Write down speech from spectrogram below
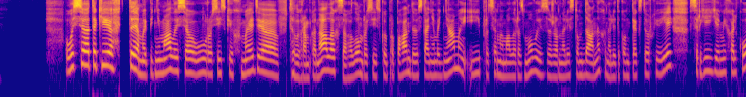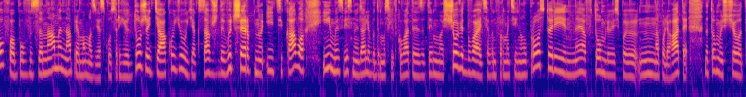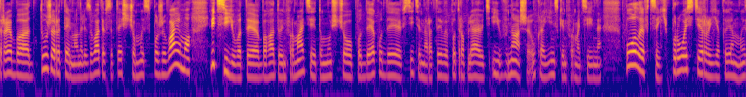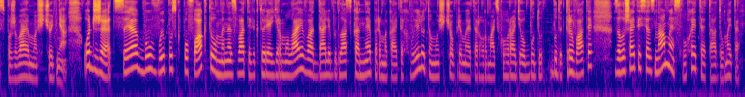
Ось такі теми піднімалися у російських медіа в телеграм-каналах, загалом російською пропагандою останніми днями. І про це ми мали розмову із журналістом даних, аналітиком тексту Орхюєй Сергій Міхальков був за нами на прямому зв'язку. Сергію дуже дякую, як завжди, вичерпно і цікаво. І ми, звісно, і далі будемо слідкувати за тим, що відбувається в інформаційному просторі. Не втомлююсь наполягати на тому, що треба дуже ретельно аналізувати все те, що ми споживаємо, відсіювати багато інформації, тому що подекуди всі ці наративи потрапляють і в наше українське інформаційне поле, в цей простір, який ми споживаємо щодня. Отже, це був випуск по факту. Мене звати Вікторія Єрмолаєва. Далі, будь ласка, не перемикайте хвилю, тому що прямий етер громадського радіо буде тривати. Залишайтеся з нами, слухайте та думайте.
